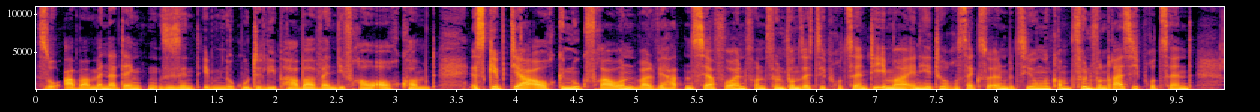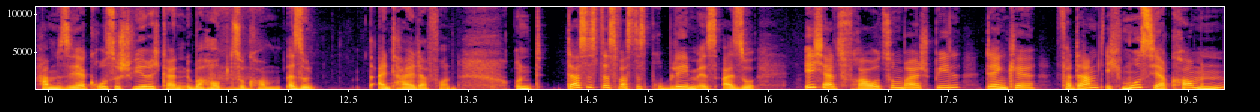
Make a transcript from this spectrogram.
So, aber Männer denken, sie sind eben nur gute Liebhaber, wenn die Frau auch kommt. Es gibt ja auch genug Frauen, weil wir hatten es ja vorhin von 65 Prozent, die immer in heterosexuellen Beziehungen kommen. 35 Prozent haben sehr große Schwierigkeiten, überhaupt zu kommen. Also ein Teil davon. Und das ist das, was das Problem ist. Also ich als Frau zum Beispiel denke, verdammt, ich muss ja kommen,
